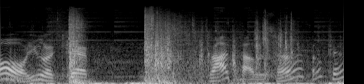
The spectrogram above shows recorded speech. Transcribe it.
Oh, you gonna camp God Palace, huh? Okay.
